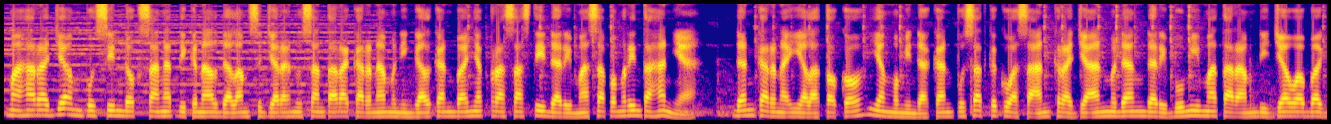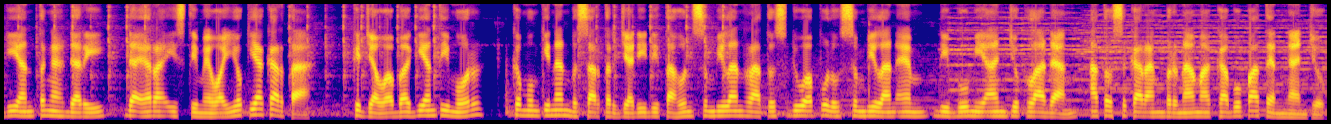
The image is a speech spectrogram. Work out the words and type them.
Maharaja Empu Sindok sangat dikenal dalam sejarah Nusantara karena meninggalkan banyak prasasti dari masa pemerintahannya, dan karena ialah tokoh yang memindahkan pusat kekuasaan kerajaan Medang dari bumi Mataram di Jawa bagian tengah dari daerah istimewa Yogyakarta ke Jawa bagian timur, kemungkinan besar terjadi di tahun 929 M, di bumi Anjuk Ladang, atau sekarang bernama Kabupaten Nganjuk.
